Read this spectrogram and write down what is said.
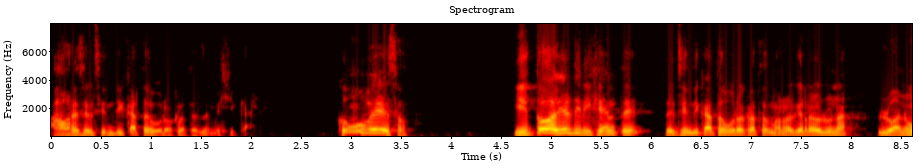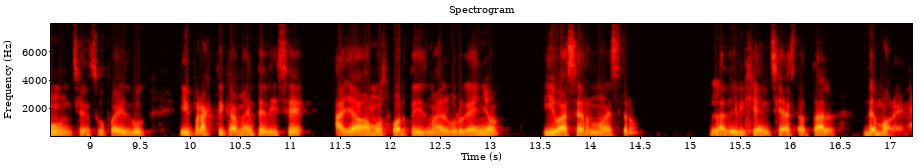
ahora es el Sindicato de Burócratas de Mexicali. ¿Cómo ve eso? Y todavía el dirigente del Sindicato de Burócratas Manuel Guerrero Luna lo anuncia en su Facebook y prácticamente dice, allá vamos por ti Ismael Burgueño y va a ser nuestro la dirigencia estatal de Morena.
